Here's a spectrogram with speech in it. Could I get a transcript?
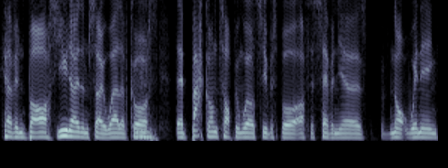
Kervin Bos? You know them so well, of course. Mm. They're back on top in World Supersport after seven years of not winning.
